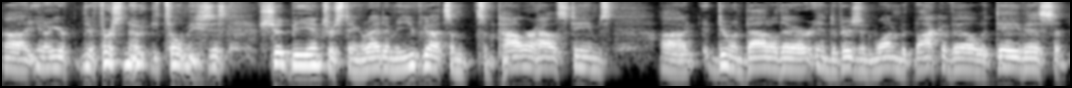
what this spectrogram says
uh, you know, your your first note you told me is just should be interesting, right? I mean, you've got some some powerhouse teams uh, doing battle there in Division One with Vacaville, with Davis and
